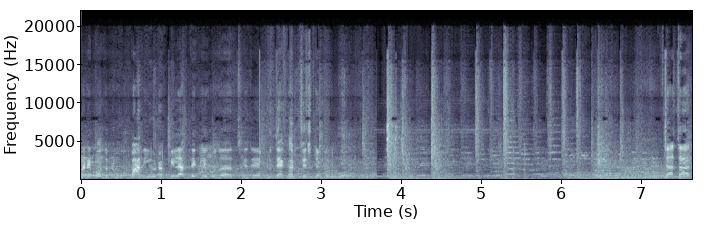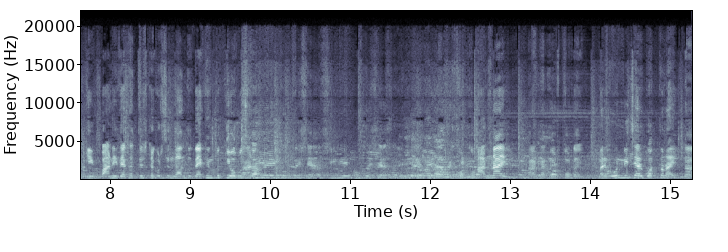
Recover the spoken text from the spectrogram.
মানে কতটুকু পানি, ওটা পিলার দেখলে বোঝা যাচ্ছে যে একটু দেখার চেষ্টা করব। চাচা কি পানি দেখার চেষ্টা করছেন? জানতো দেখেন তো কি অবস্থা। আর নাই? গর্ত নাই। মানে ওর নিচে আর গর্ত নাই? না।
